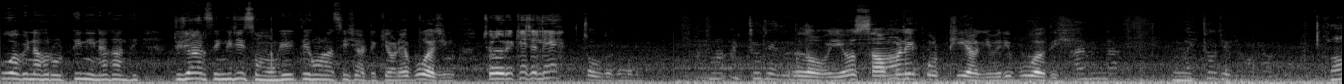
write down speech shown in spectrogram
ਭੂਆ ਬਿਨਾ ਰੋਟੀ ਨਹੀਂ ਨਾ ਖਾਂਦੀ। ਜੁਝਾਰ ਸਿੰਘ ਜੀ ਸੌਂ ਗਏ ਤੇ ਹੁਣ ਅਸੀਂ ਛੱਡ ਕੇ ਆਉਣੇ ਆ ਭੂਆ ਜੀ ਨੂੰ। ਚਲੋ ਰਿੱਕੀ ਚੱਲੀਏ? ਚੱਲ ਜਾ ਕਮੜ ਇੱਥੋਂ ਦੇ ਦੇ। ਲੋ ਬਈ ਉਹ ਸਾਹਮਣੇ ਕੋਠੀ ਆ ਗਈ ਮੇਰੀ ਭੂਆ ਦੀ। ਇੱਥੋਂ ਦੇ ਦੇ ਹਾਂ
